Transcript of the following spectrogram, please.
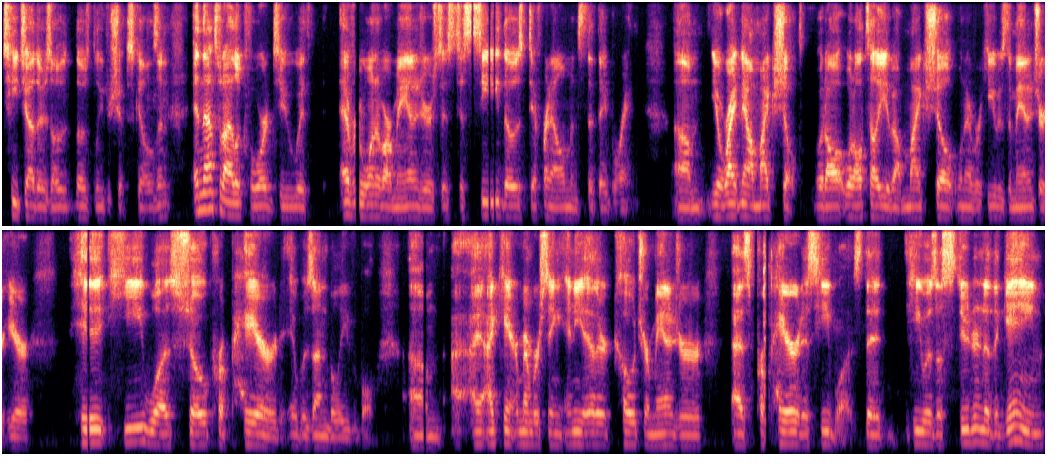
teach others those, those, leadership skills. And and that's what i look forward to with every one of our managers is to see those different elements that they bring. Um, you know right now mike shildt what i'll what i'll tell you about mike shildt whenever he was the manager here he he was so prepared it was unbelievable. Um, I, I can't remember seeing any other coach or manager as prepared as he was that he was a student of the game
